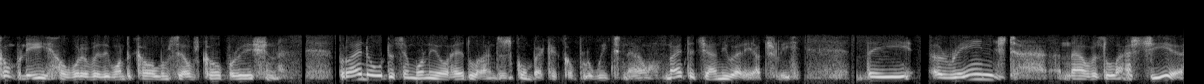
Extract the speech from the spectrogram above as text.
company or whatever they want to call themselves, corporation. But I noticed in one of your headlines, it's going back a couple of weeks now, 9th of January actually, they arranged, now it was last year,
